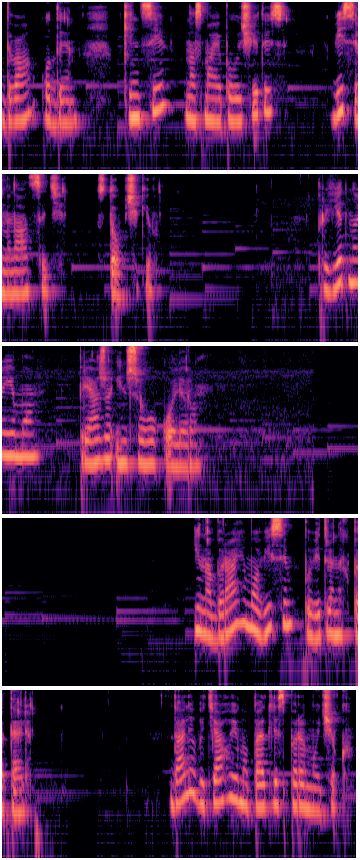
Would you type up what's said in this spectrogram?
2, 1. В кінці у нас має получитись 18 стовпчиків. Приєднуємо пряжу іншого кольору. І набираємо 8 повітряних петель. Далі витягуємо петлі з перемичок.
